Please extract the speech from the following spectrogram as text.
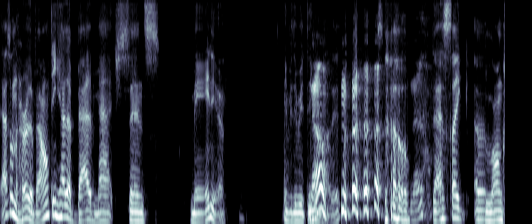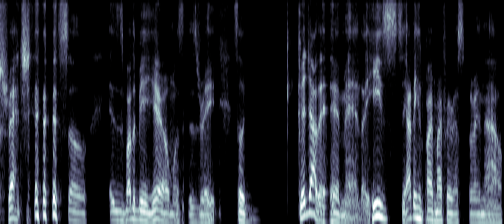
that's unheard of. I don't think he had a bad match since Mania. If you really think No. about it. So No. that's like a long stretch. so it's about to be a year almost at this rate. So good job to him, man. Like he's I think he's probably my favorite wrestler right now.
